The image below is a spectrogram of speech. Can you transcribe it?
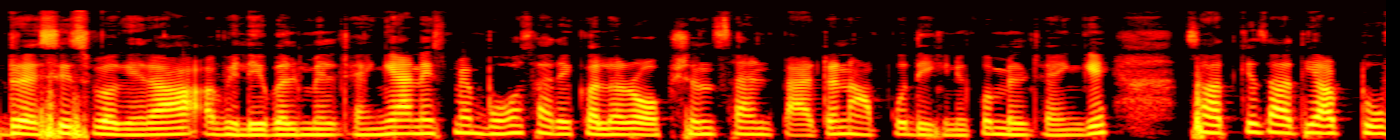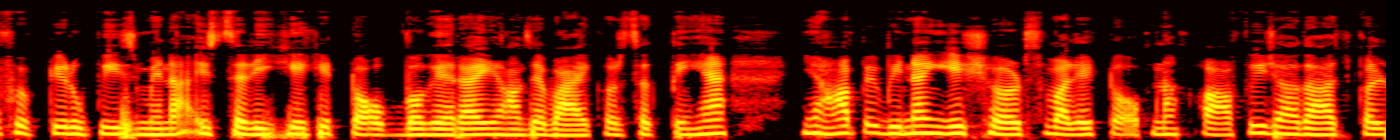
ड्रेसेस वगैरह अवेलेबल मिल जाएँगे। एंड इसमें बहुत सारे कलर ऑप्शन एंड पैटर्न आपको देखने को मिल जाएँगे। साथ के साथ ही आप टू फिफ्टी रुपीज़ में ना इस तरीके के टॉप वगैरह यहाँ से बाय कर सकते हैं। हैं। यहाँ पे बिना ये शर्ट्स वाले टॉप ना काफ़ी ज़्यादा आजकल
